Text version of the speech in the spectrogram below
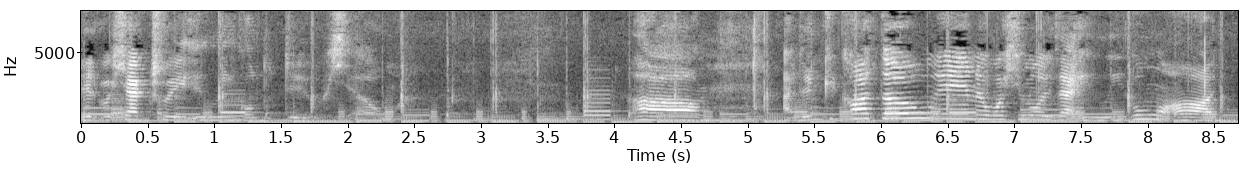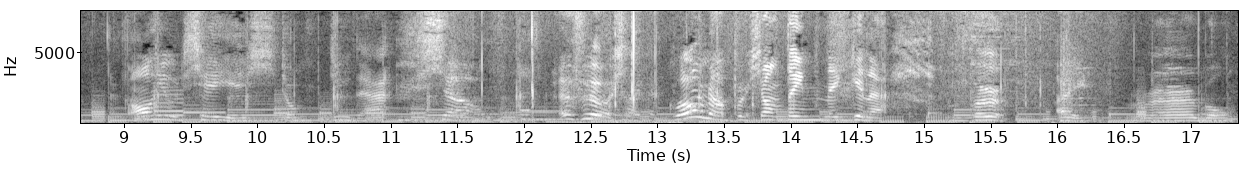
It was actually illegal to do, so. Um, I didn't get caught though, and it wasn't really that illegal. Uh, all he would say is, don't do that. So, if it was like a grown up or something, they get a, ver- a verbal,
